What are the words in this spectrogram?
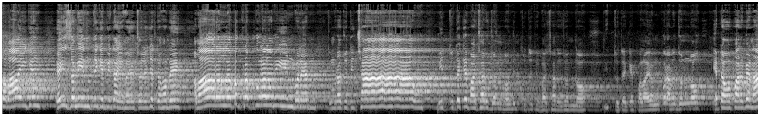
সবাইকে এই জমিন থেকে বিদায় হয়ে চলে যেতে হবে। আমার আল্লাহ রব্বুল বলেন, তোমরা যদি চাও মৃত্যু থেকে বাঁচার জন্য, মৃত্যু থেকে বাঁচার জন্য মৃত্যু থেকে পলায়ন করার জন্য এটাও পারবে না।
